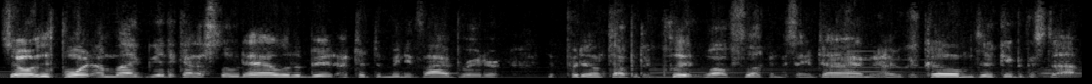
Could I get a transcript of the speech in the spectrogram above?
So at this point, I'm like, we had to kind of slow down a little bit. I took the mini vibrator to put it on top of the clit while fucking at the same time, and how we could come the cable could stop.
